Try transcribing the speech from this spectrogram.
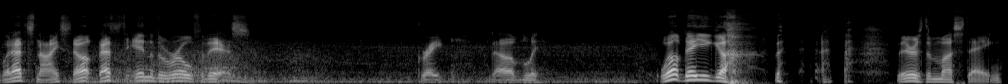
Well, that's nice. Oh, that's the end of the road for this. Great. Lovely. Well, there you go. There's the Mustang.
